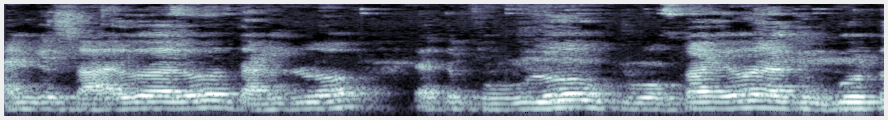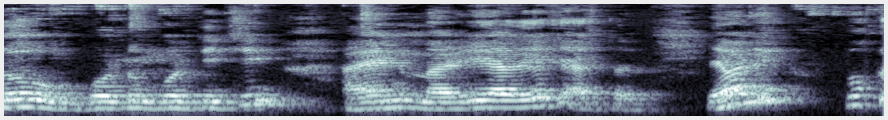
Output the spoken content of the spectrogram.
ఆయనకి సారుగాలో దండలో లేకపోతే పువ్వులో ఒక్కాయో లేకపోతే ఇంకోటో ఇంకోటి ఇంకోటి తెచ్చి ఆయన్ని మర్యాదగా చేస్తారు. ఏమండి? ఒక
